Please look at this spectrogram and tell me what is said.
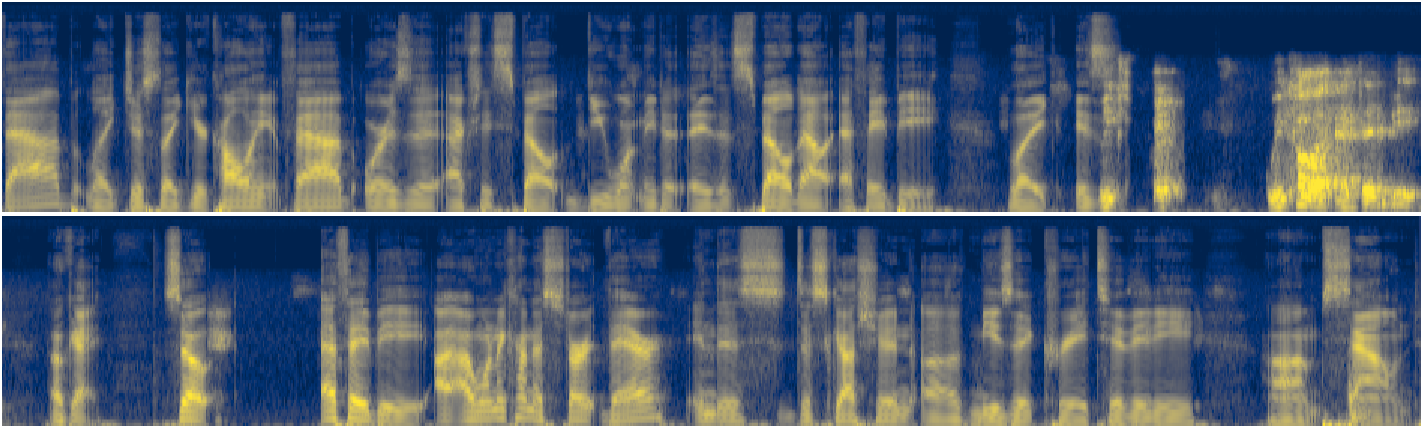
Fab? Like just like you're calling it fab or is it actually spelled do you want me to is it spelled out fab like is we, we call it fab okay. So fab i, I want to kind of start there in this discussion of music creativity um, sound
